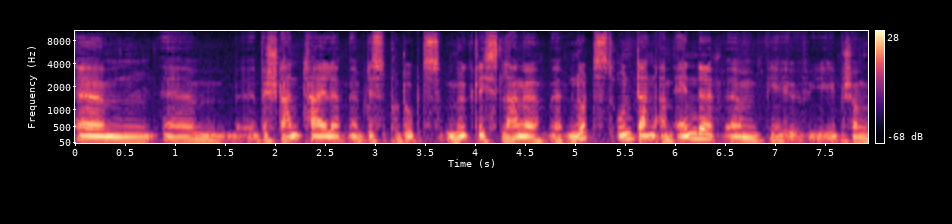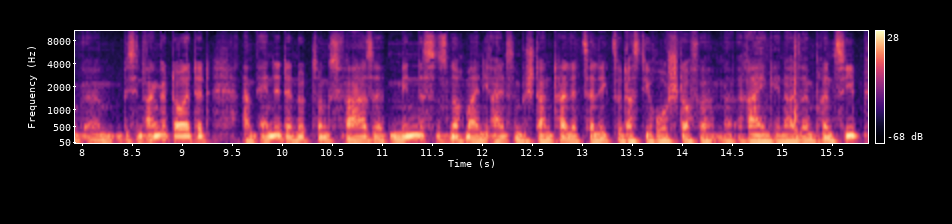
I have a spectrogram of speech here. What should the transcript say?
ähm, ähm, Bestandteile des Produkts möglichst lange äh, nutzt und dann am Ende, ähm, wie, eben schon ähm, ein bisschen angedeutet, am Ende der Nutzungsphase mindestens nochmal in die einzelnen Bestandteile zerlegt, sodass die Rohstoffe äh, reingehen. Also im Prinzip,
